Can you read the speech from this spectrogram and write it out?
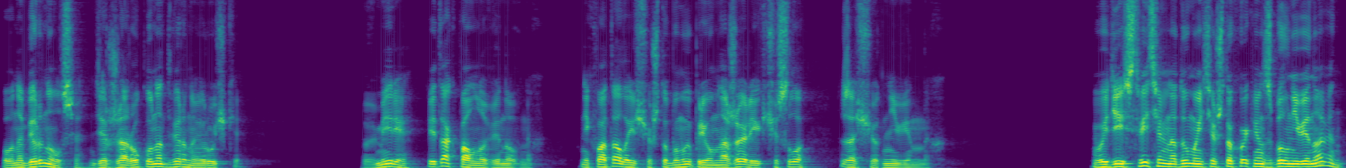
Он обернулся, держа руку на дверной ручке. В мире и так полно виновных. Не хватало еще, чтобы мы приумножали их число за счет невинных. «Вы действительно думаете, что Хокинс был невиновен?»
